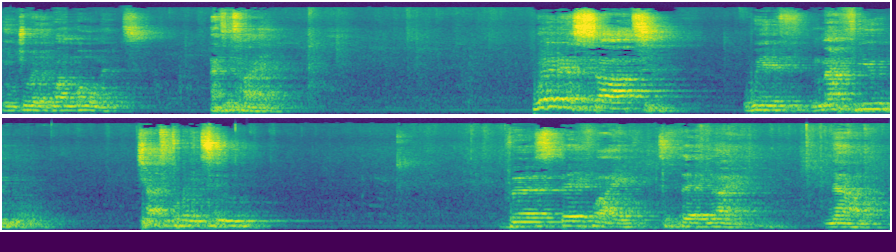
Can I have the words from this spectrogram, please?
enjoying one moment at a time. We're going to start with Matthew chapter 22, verse 35 to 39. Now,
